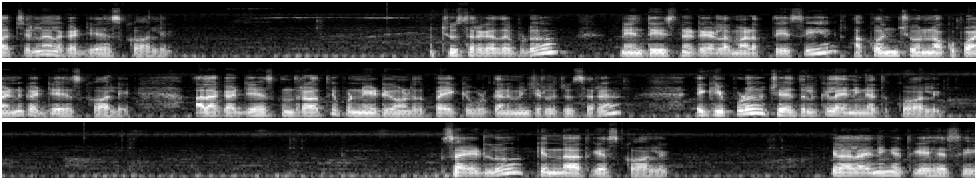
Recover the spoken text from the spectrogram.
ఖర్చుల్ని అలా కట్ చేసుకోవాలి. చూసారు కదా ఇప్పుడు నేను తీసినట్టు ఇలా మడత తీసి ఆ కొంచెం ఉన్న ఒక పాయింట్ కట్ చేసుకోవాలి. అలా కట్ చేసుకున్న తర్వాత ఇప్పుడు నీట్గా ఉంటుంది. పైకి ఇప్పుడు కనిపించేలా చూసారా? ఇక ఇప్పుడు చేతులకి లైనింగ్ అతుక్కోవాలి. సైడ్లు కింద అతికేసుకోవాలి. ఇలా లైనింగ్ ఎతికేసేసి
